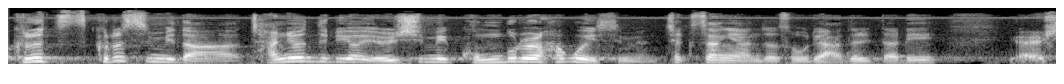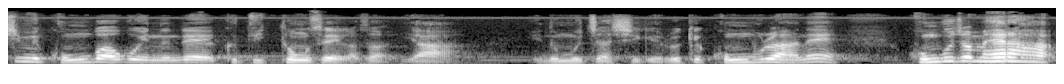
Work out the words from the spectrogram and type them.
그렇, 그렇습니다. 자녀들이요 열심히 공부를 하고 있으면 책상에 앉아서 우리 아들 딸이 열심히 공부하고 있는데 그 뒤통수에 가서 야 이놈의 자식이 이렇게 공부를 하네 공부 좀 해라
